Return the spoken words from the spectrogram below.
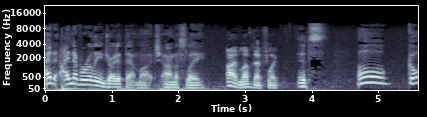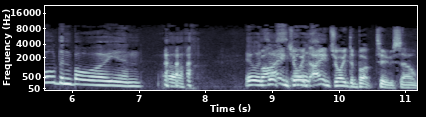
I, I never really enjoyed it that much, honestly. I love that flick. It's oh, Golden Boy, and ugh. it was. Well, just, I enjoyed, was- I enjoyed the book too. So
